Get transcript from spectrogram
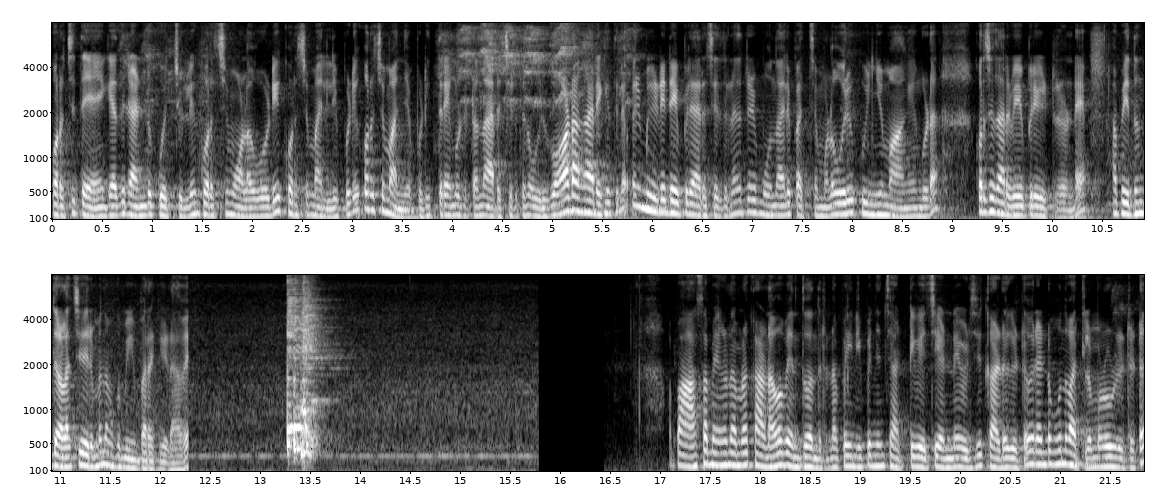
കുറച്ച് തേങ്ങയ്ക്കകത്ത് രണ്ട് കൊച്ചുള്ളിയും കുറച്ച് മുളക് പൊടി കുറച്ച് മല്ലിപ്പൊടി കുറച്ച് മഞ്ഞൾപ്പൊടി. ഇത്രയും കൂടി ഇട്ടൊന്ന് അരച്ചെടുത്തിന് ഒരുപാട് അങ്ങ് അരക്കത്തില്ല. ഒരു മീഡിയം ടൈപ്പിൽ അരച്ചെടുത്തിന് എന്നിട്ട് മൂന്നാൽ പച്ചമുളക് ഒരു കുഞ്ഞു മാങ്ങയും കൂടെ കുറച്ച് കറിവേപ്പില ഇട്ടിട്ടുണ്ട്. അപ്പോൾ ഇതും തിളച്ച് വരുമ്പോൾ നമുക്ക് മീൻ പറക്കി ഇടാവേ. അപ്പോൾ ആ സമയം കൊണ്ട് നമ്മുടെ കണവ് വെന്ത് വന്നിട്ടുണ്ട്. അപ്പോൾ ഇനിയിപ്പോൾ ഞാൻ ചട്ടി വെച്ച് എണ്ണ ഒഴിച്ച് കടുകിട്ട് രണ്ട് മൂന്ന് വറ്റൽമുളക് ഇട്ടിട്ട്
